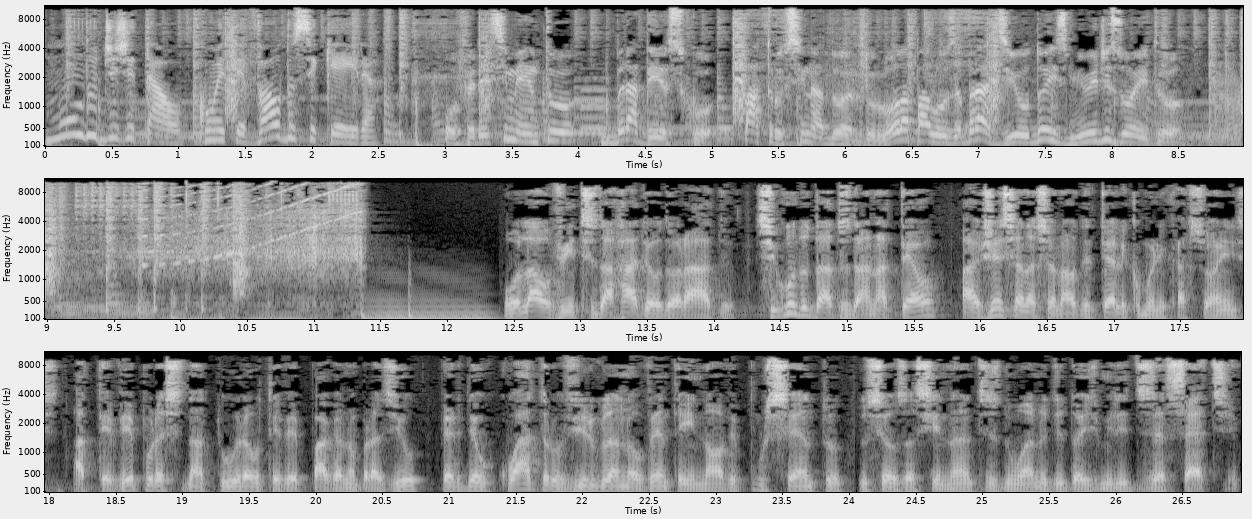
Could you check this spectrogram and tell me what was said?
Mundo Digital com Etevaldo Siqueira. Oferecimento Bradesco, patrocinador do Lola Palusa Brasil 2018. Olá, ouvintes da Rádio Eldorado. Segundo dados da Anatel, a Agência Nacional de Telecomunicações, a TV por assinatura ou TV paga no Brasil, perdeu 4,99% dos seus assinantes no ano de 2017.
